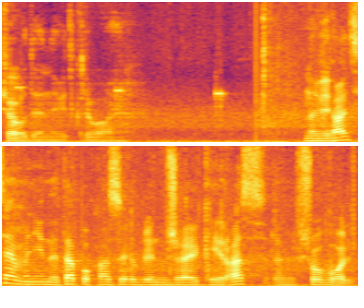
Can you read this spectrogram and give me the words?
Ще один не відкриває. Навігація мені не те показує, блін, вже який раз, е, що вольт.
